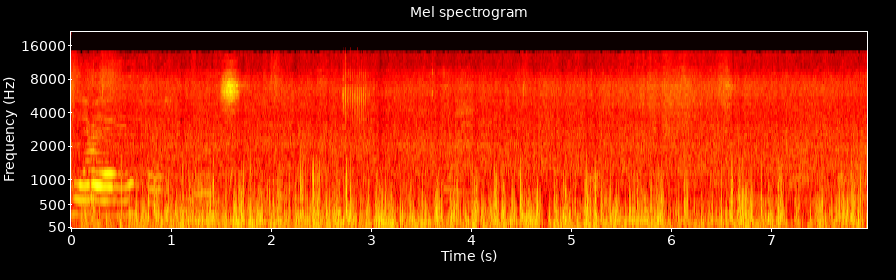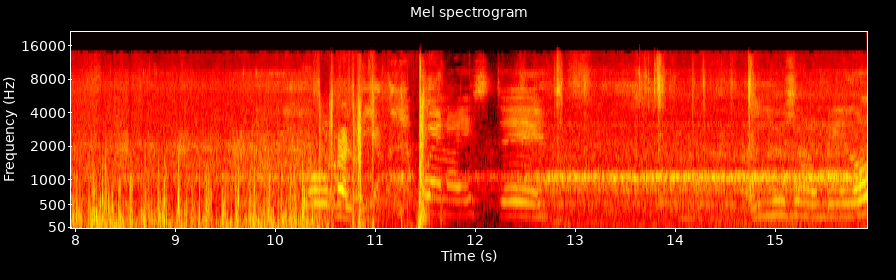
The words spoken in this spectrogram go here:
Ahora vamos a jugar. Bórralo ya. Bueno, este. Ay, se me olvidó.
